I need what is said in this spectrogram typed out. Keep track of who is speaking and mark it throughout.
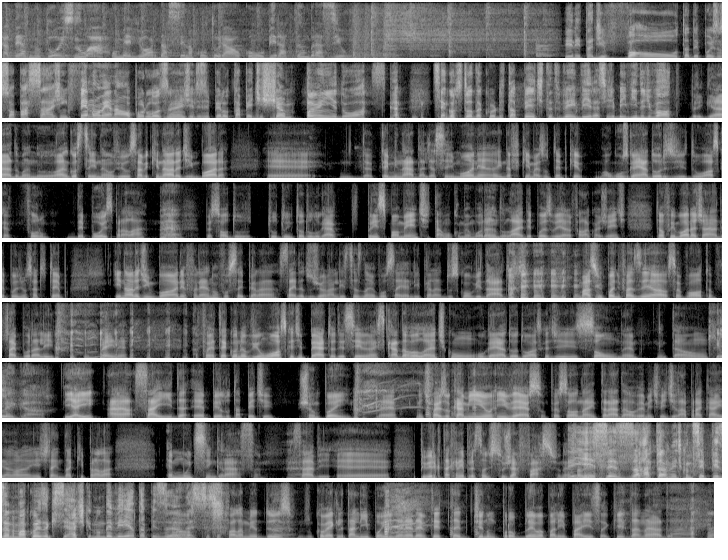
Speaker 1: Caderno 2 no ar. O melhor da cena cultural com o Biratã Brasil.
Speaker 2: Ele está de volta depois da sua passagem fenomenal por Los Angeles e pelo tapete champanhe do Oscar. Você gostou da cor do tapete? Tudo bem, Bira? Seja bem-vindo de volta.
Speaker 3: Obrigado, Manu. Ah, não gostei não, viu? Sabe que na hora de ir embora, é, terminada ali a cerimônia, ainda fiquei mais um tempo, porque alguns ganhadores de, do Oscar foram depois para lá, uhum. O pessoal do Tudo em Todo Lugar, principalmente, estavam comemorando lá e depois vieram falar com a gente. Então eu fui embora já depois de um certo tempo. E na hora de ir embora, eu falei, ah, não vou sair pela saída dos jornalistas, não, eu vou sair ali pela dos convidados. Mas o que pode fazer, ó, você volta, sai por ali, tudo bem, né? Foi até quando eu vi um Oscar de perto, eu desci uma escada rolante com o ganhador do Oscar de som, né? Então...
Speaker 2: Que legal.
Speaker 3: E aí, a saída é pelo tapete champanhe, né? A gente faz o caminho inverso. O pessoal na entrada, obviamente, vem de lá para cá e agora a gente está indo daqui para lá. É muito sem graça. É. Sabe? É... Primeiro que tá aquela impressão de sujar fácil, né?
Speaker 2: Sabe? Isso, exatamente. Quando você pisa numa coisa que você acha que não deveria estar tá pisando.
Speaker 3: Né? Nossa, né? você fala, meu Deus, é. como é que ele tá limpo ainda, né? Deve ter tá tido um problema para limpar isso aqui, danado.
